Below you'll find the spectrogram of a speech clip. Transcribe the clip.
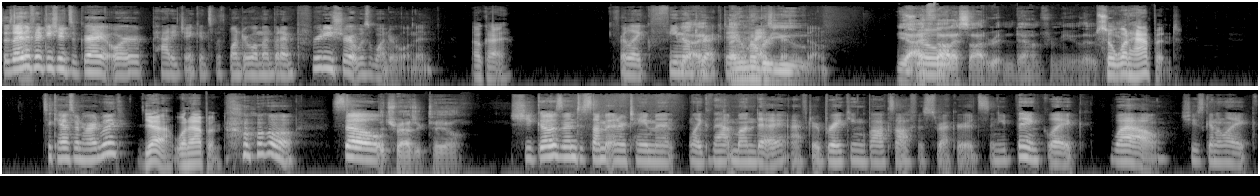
So it's either Fifty Shades of Grey or Patty Jenkins with Wonder Woman, but I'm pretty sure it was Wonder Woman Okay. for like female Yeah, I- directed. I remember you- film. Yeah, So- I thought I saw it written down from you. That was So what happened? to Catherine Hardwicke. Yeah, what happened? so The tragic tale. she goes into Summit Entertainment like that Monday after breaking box office records, and you'd think like, wow, she's gonna like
